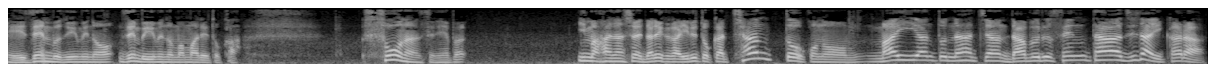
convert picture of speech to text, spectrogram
えー全部の夢の、全部夢のままでとか。そうなんですよね。やっぱ、今話したい誰かがいるとか、ちゃんとこの、マイアンとナーちゃんダブルセンター時代から、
